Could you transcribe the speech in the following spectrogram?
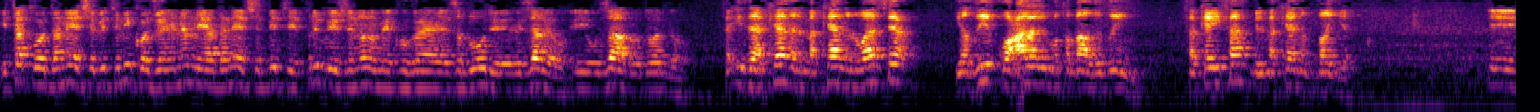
I tako da neće biti niko džehennemlija, da neće biti približen onome koga je zabludio ili zaveo i u zabludu odveo. فإذا كان المكان الواسع يضيق على المتباغضين فكيف بالمكان الضيق I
